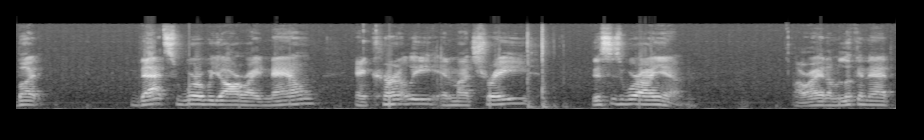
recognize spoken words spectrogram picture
but that's where we are right now And currently in my trade, this is where I am. All right, I'm looking at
